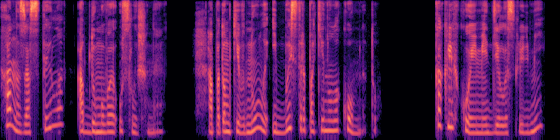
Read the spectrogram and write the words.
Ханна застыла, обдумывая услышанное а потом кивнула и быстро покинула комнату. Как легко иметь дело с людьми,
